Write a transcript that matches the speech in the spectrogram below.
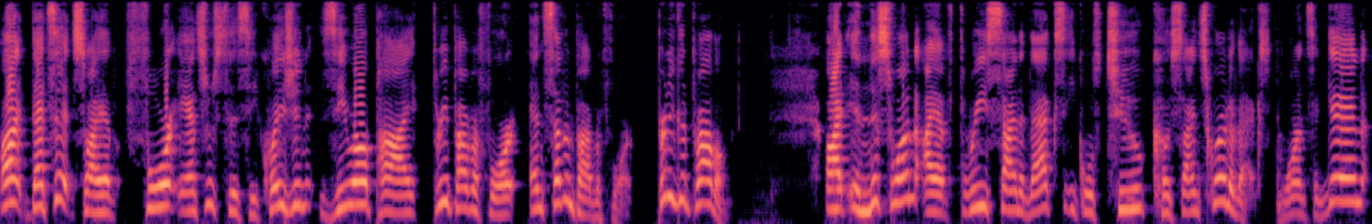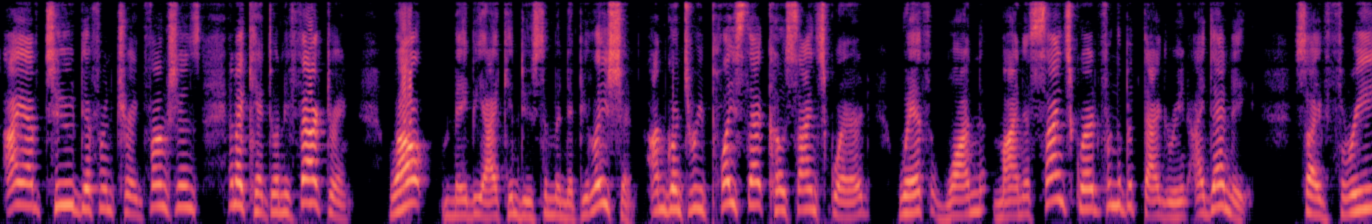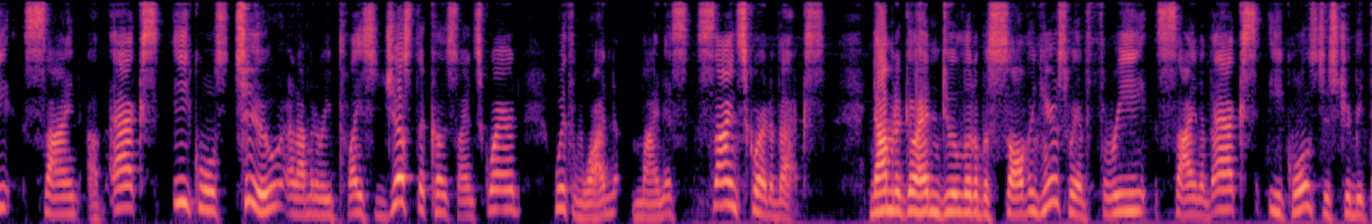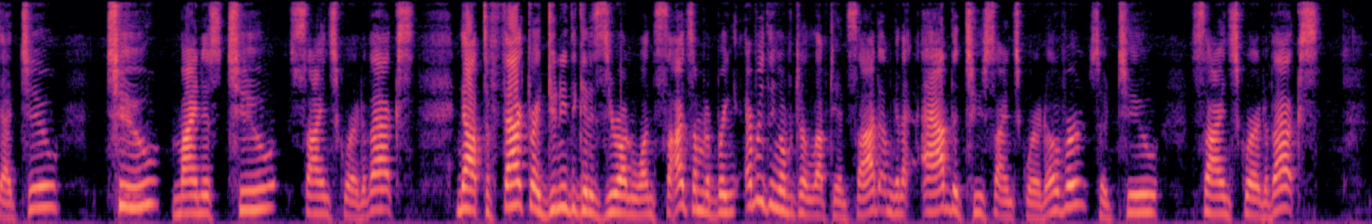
All right, that's it. So I have four answers to this equation, 0 pi, 3 pi over 4, and 7 pi over 4. Pretty good problem. All right, in this one, I have 3 sine of x equals 2 cosine squared of x. Once again, I have two different trig functions, and I can't do any factoring. Well, maybe I can do some manipulation. I'm going to replace that cosine squared with 1 minus sine squared from the Pythagorean identity. So I have 3 sine of x equals 2, and I'm going to replace just the cosine squared with 1 minus sine squared of x. Now I'm going to go ahead and do a little bit of solving here. So we have 3 sine of x equals, distribute that 2, 2 minus 2 sine squared of x. Now to factor, I do need to get a 0 on one side, so I'm going to bring everything over to the left-hand side. I'm going to add the 2 sine squared over, so 2 sine squared of x,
